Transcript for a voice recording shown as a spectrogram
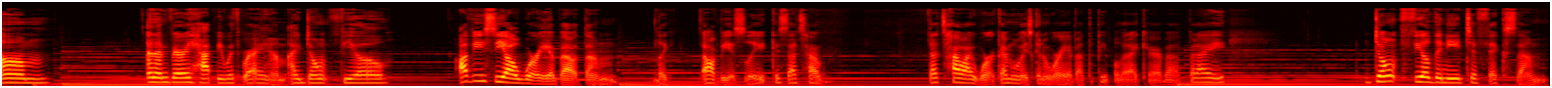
Um, and I'm very happy with where I am. I don't feel obviously I'll worry about them. Like obviously, because that's how that's how I work. I'm always going to worry about the people that I care about, but I don't feel the need to fix them.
